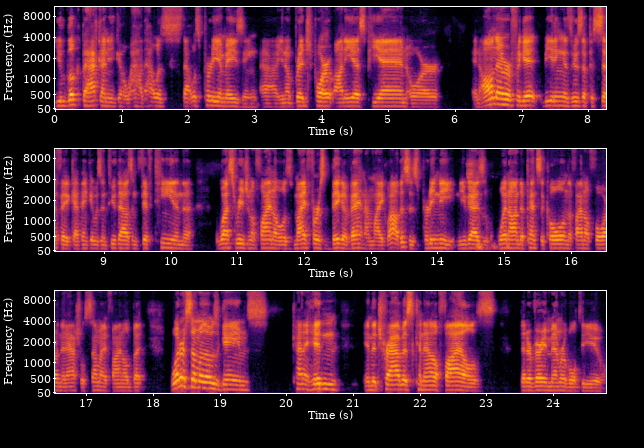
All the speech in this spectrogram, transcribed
you look back on and you go, "Wow, that was that was pretty amazing." Uh, you know, Bridgeport on ESPN, or and I'll never forget beating Azusa Pacific. I think it was in 2015 in the West Regional Final was my first big event. I'm like, wow, this is pretty neat. And you guys went on to Pensacola in the Final Four and the national semifinal. But what are some of those games kind of hidden in the Travis Connell files that are very memorable to you?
